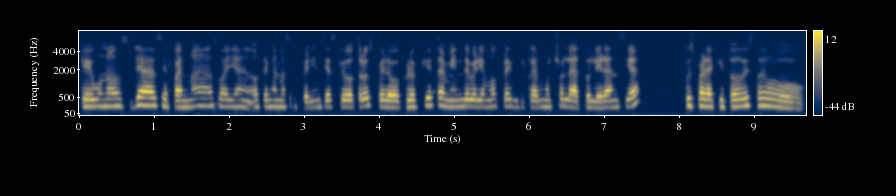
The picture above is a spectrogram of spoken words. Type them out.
que unos ya sepan más o hayan o tengan más experiencias que otros, pero creo que también deberíamos practicar mucho la tolerancia, pues para que todo esto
